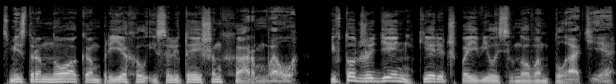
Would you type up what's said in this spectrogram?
с мистером Ноаком приехал и Салютейшн Хармвелл, и в тот же день Керридж появилась в новом платье.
